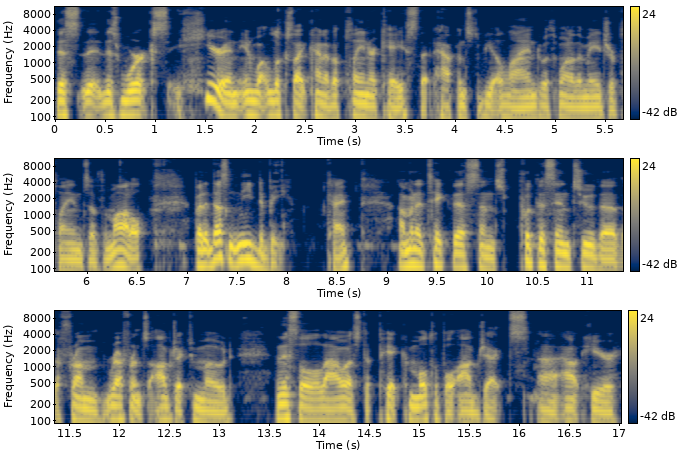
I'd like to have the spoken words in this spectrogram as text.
this this works here in, in what looks like kind of a planar case that happens to be aligned with one of the major planes of the model, but it doesn't need to be. Okay, I'm going to take this and put this into the, the from reference object mode, and this will allow us to pick multiple objects uh, out here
